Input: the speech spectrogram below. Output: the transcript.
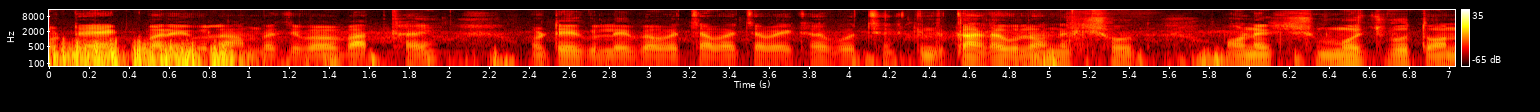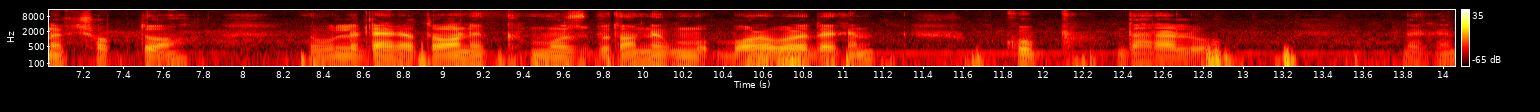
ওটা একবার এগুলো আমরা যেভাবে বাদ খাই ওটা এগুলো এইভাবে চাবাই চাবাই খাই বলছেন কিন্তু কাঁটাগুলো অনেক সৎ অনেক মজবুত, অনেক শক্ত। এগুলো দেখা তো অনেক মজবুত, অনেক বড় বড় দেখেন, খুব ধারালো, দেখেন।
